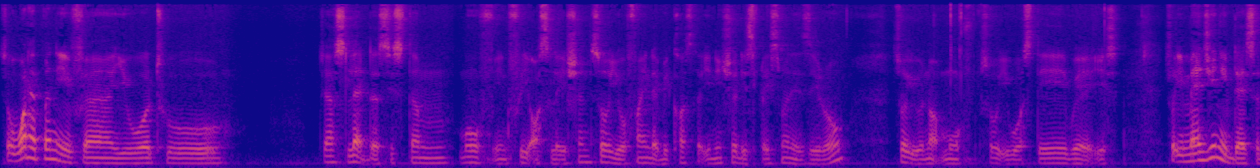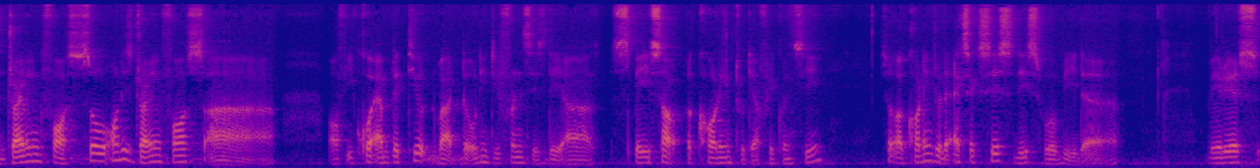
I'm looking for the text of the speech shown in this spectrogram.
so what happens if uh, you were to just let the system move in free oscillation? So you'll find that because the initial displacement is 0 so it will not move. So it will stay where it is. So imagine if there's a driving force. So all these driving force are of equal amplitude but the only difference is they are spaced out according to their frequency. So according to the x-axis this will be the various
